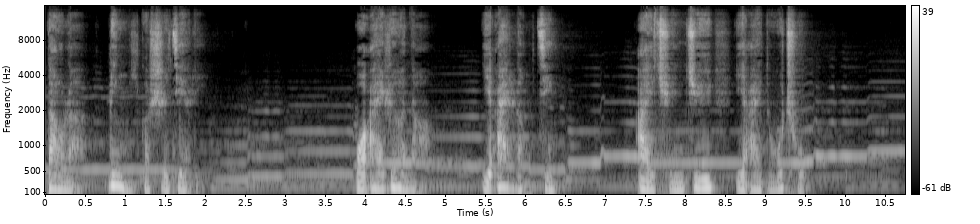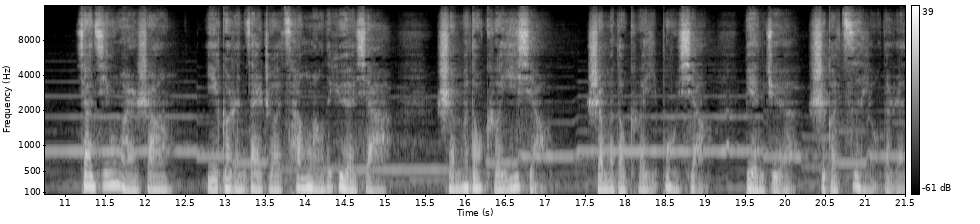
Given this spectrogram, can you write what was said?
到了另一个世界里。我爱热闹，也爱冷静；爱群居，也爱独处。像今晚上，一个人在这苍茫的月下，什么都可以想，什么都可以不想，便觉是个自由的人。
